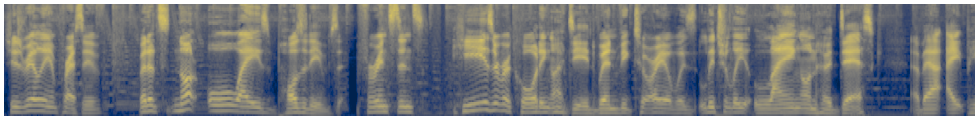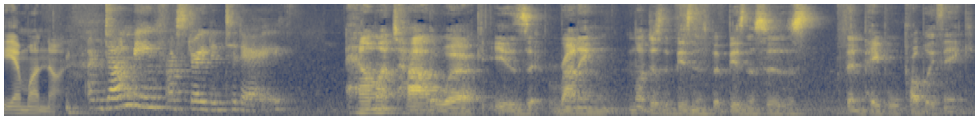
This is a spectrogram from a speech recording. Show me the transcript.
She's really impressive, but it's not always positives. For instance, Here's a recording I did when Victoria was literally laying on her desk about 8 pm one night. I'm done being frustrated today. How much harder work is running not just the business but businesses than people probably think?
